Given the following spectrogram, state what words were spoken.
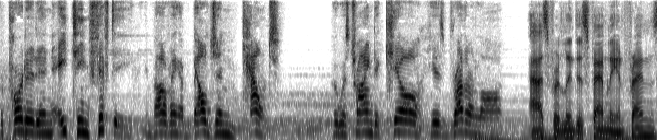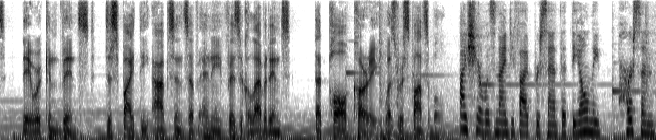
reported in 1850 involving a Belgian count who was trying to kill his brother in law. As for Linda's family and friends, they were convinced, despite the absence of any physical evidence, that Paul Curry was responsible. I sure was 95% that the only person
